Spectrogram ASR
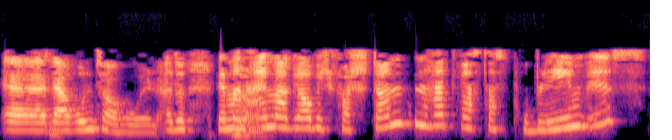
äh, da runterholen. Also wenn man ja. einmal, glaube ich, verstanden hat, was das Problem ist,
